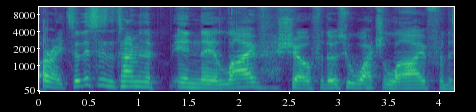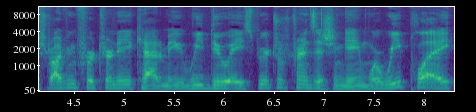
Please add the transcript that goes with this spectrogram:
All right, so this is the time in the in the live show for those who watch live for the Striving for Eternity Academy. We do a spiritual transition game where we play,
